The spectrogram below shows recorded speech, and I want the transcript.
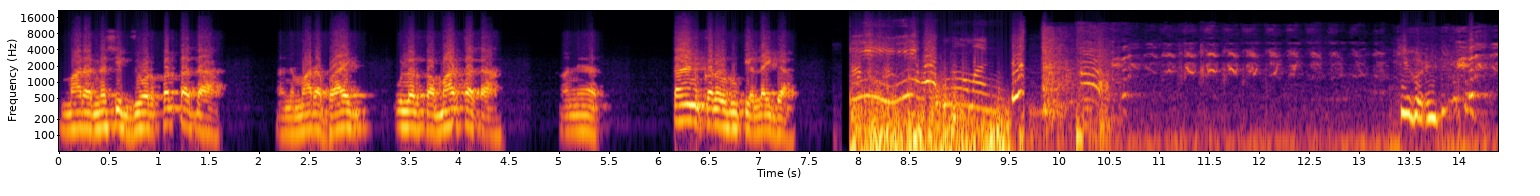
મારા નસીબ જોર કરતા હતા અને મારા ભાઈ ઉલરકા મારતા હતા અને ત્રણ કરોડ રૂપિયા લાગ્યા. ઈ ઈ વાત નો માનું.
